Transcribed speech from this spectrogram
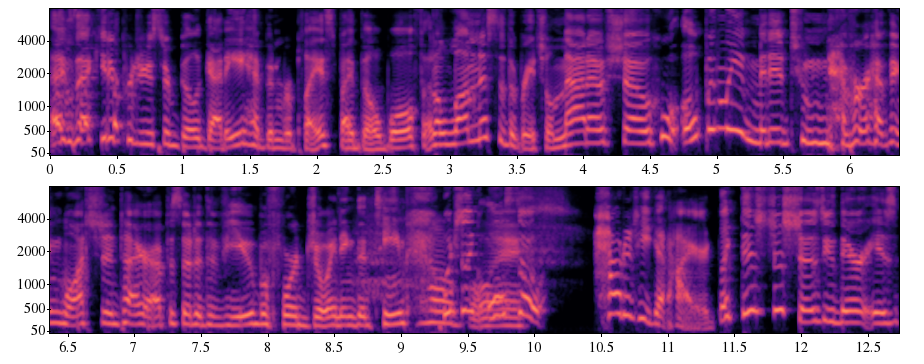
Executive producer Bill Geddie had been replaced by Bill Wolff, an alumnus of the Rachel Maddow show, who openly admitted to never having watched an entire episode of The View before joining the team, Oh, which like boy. also how did he get hired? Like, this just shows you there is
